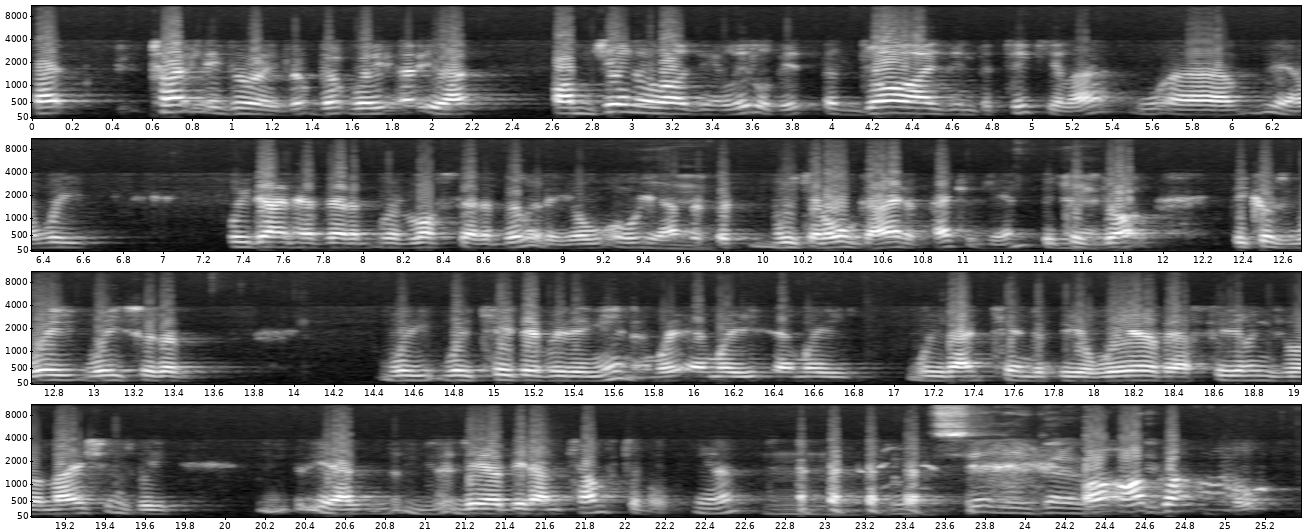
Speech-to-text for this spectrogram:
But totally agree. But, but we, uh, you know, I'm generalising a little bit, but guys in particular, uh, you know, we we don't have that. We've lost that ability, or, or know, Yeah. but, but we can all gain it back again because Yeah. God, because we, we sort of we, we keep everything in, and we and we and we we don't tend to be aware of our feelings or emotions. We, you know, they're a bit uncomfortable. You know. Mm. We've certainly got I've got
